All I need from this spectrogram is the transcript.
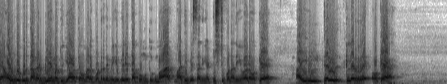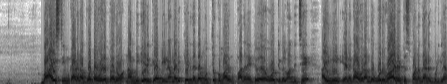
ஏன் அவங்க கொடுத்தாங்கன்னு பிளேம தூக்கி அவத்தவங்க மேல பண்றது மிகப்பெரிய தப்பு. முத்துக்குமார் மாத்தி பேசாதீங்க. ட்விஸ்ட் பண்ணாதீங்க. வேட okay I will tell clear okay boys டீமுக்காக நான் போட்ட உழைப்பு அதுவும் நம்பிக்கை இருக்கு அப்படின்ற மாதிரி. கிட்டத்தட்ட முத்துக்குமாருக்கு பதினெட்டு ஓட்டுகள் வந்துச்சு. ஐ மீன் எனக்கு அவர் அந்த ஒரு வேர்டு ட்விஸ்ட் பண்ணதான் எனக்கு பிடிக்கல.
